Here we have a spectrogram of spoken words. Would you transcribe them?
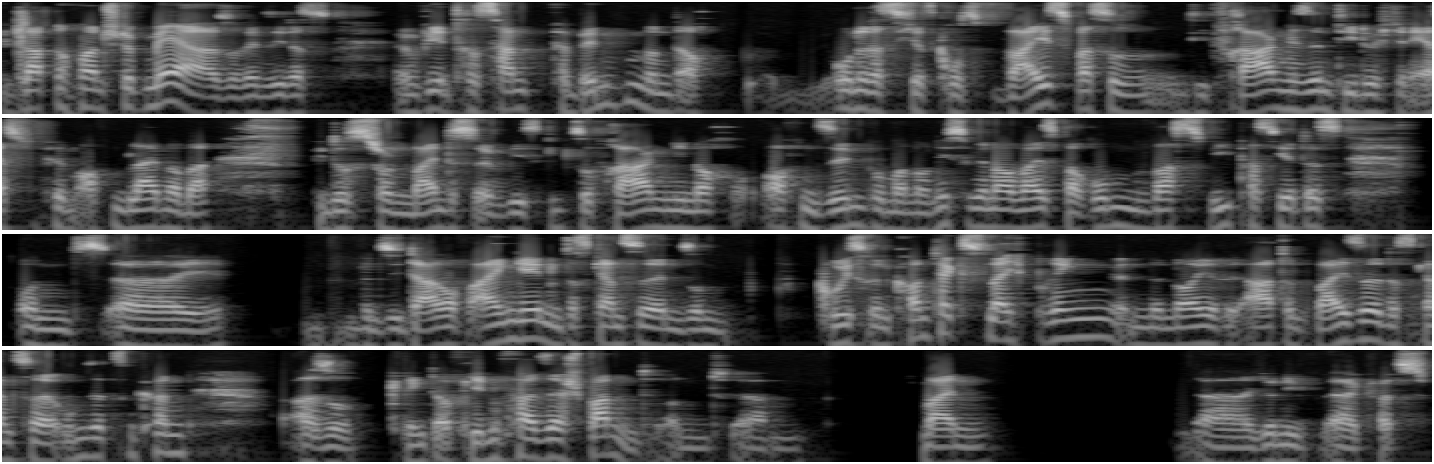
glatt noch mal ein Stück mehr. Also wenn sie das irgendwie interessant verbinden und auch ohne dass ich jetzt groß weiß, was so die Fragen sind, die durch den ersten Film offen bleiben, aber wie du es schon meintest, irgendwie, es gibt so Fragen, die noch offen sind, wo man noch nicht so genau weiß, warum, was, wie passiert ist. Und äh, wenn sie darauf eingehen und das Ganze in so einem größeren Kontext vielleicht bringen, in eine neue Art und Weise das Ganze umsetzen können. Also klingt auf jeden Fall sehr spannend. Und ähm, ich meine, äh, Uni, äh, Quatsch,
